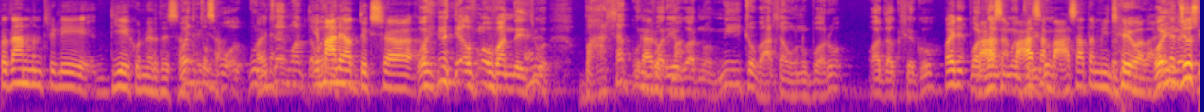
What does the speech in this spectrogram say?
प्रधानमन्त्रीले दिएको मत- एमाले अध्यक्ष। होइन अब म भन्दैछु। भाषा कुन? प्रयोग गर्नु? मिठो भाषा हुनु पर्यो अध्यक्षको होइन भाषा भाषा त मिठै होला। होइन, जस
